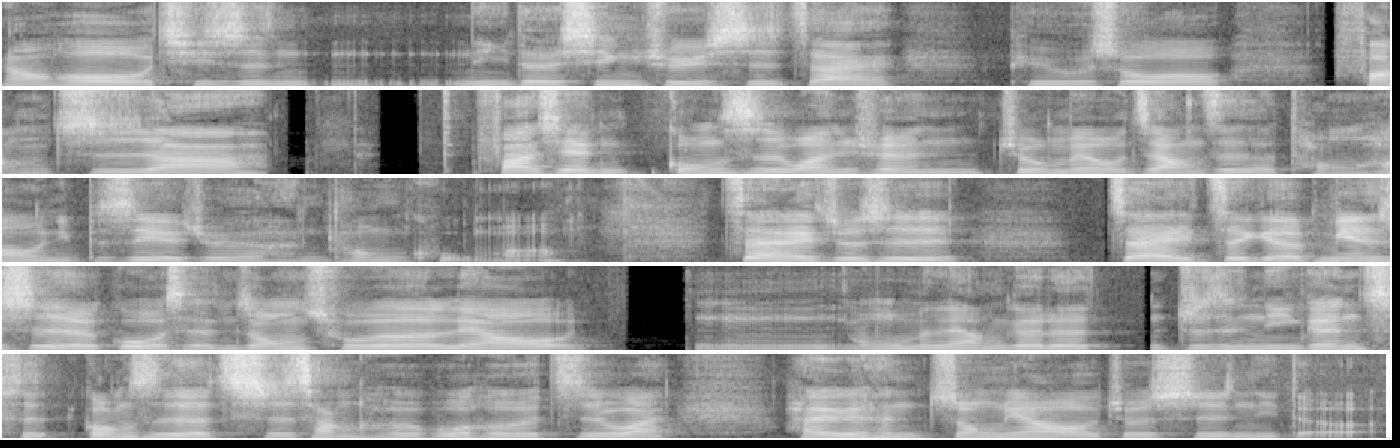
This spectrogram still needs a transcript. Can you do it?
然后其实你的兴趣是在，比如说。纺织啊，发现公司完全就没有这样子的同好，你不是也觉得很痛苦吗？再就是在这个面试的过程中，除了聊嗯我们两个的，就是你跟磁公司的磁场合不合之外，还有一个很重要，就是你的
